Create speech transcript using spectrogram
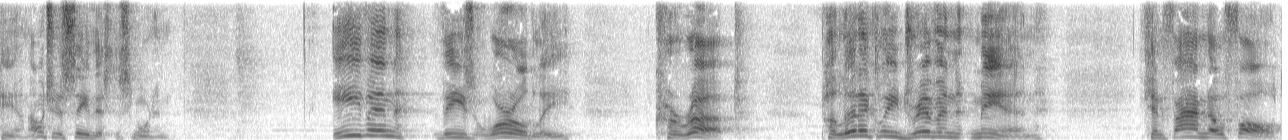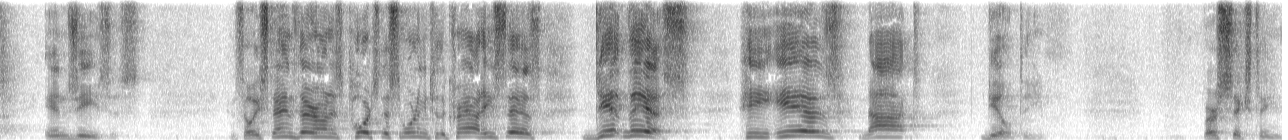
him. I want you to see this this morning. Even these worldly, corrupt, politically driven men can find no fault in Jesus. And so he stands there on his porch this morning and to the crowd, he says, Get this, he is not guilty. Verse 16.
